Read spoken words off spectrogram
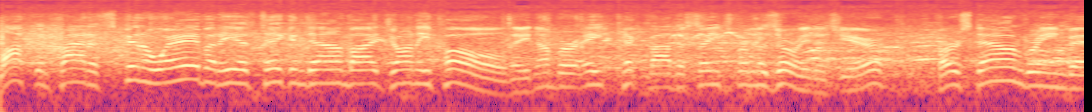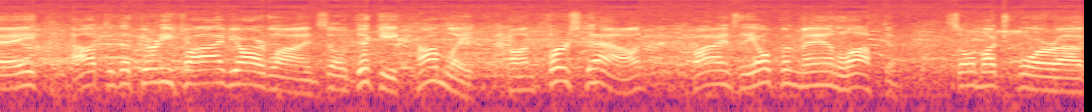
Lofton trying to spin away, but he is taken down by Johnny Poe, the number eight pick by the Saints from Missouri this year. First down, Green Bay, out to the 35-yard line. So Dickey calmly on first down finds the open man, Lofton. So much for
